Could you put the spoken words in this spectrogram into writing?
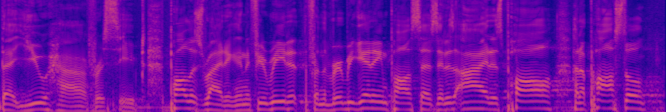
that you have received. Paul is writing, and if you read it from the very beginning, Paul says, It is I, it is Paul, an apostle.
